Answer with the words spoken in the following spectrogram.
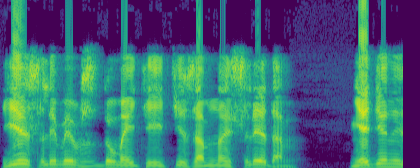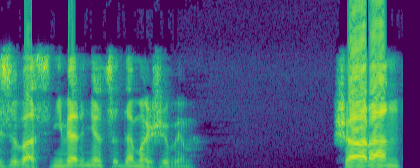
если вы вздумаете идти за мной следом, ни один из вас не вернется домой живым. Шаран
